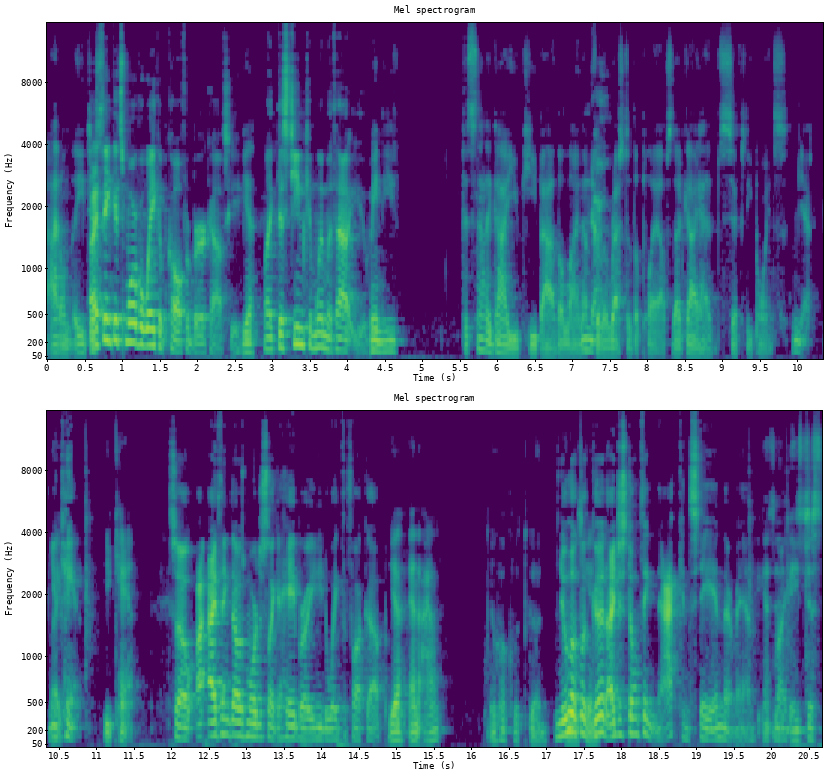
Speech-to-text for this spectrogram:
I don't. He just, I think it's more of a wake up call for Burakovsky. Yeah. Like this team can win without you. I mean, he. That's not a guy you keep out of the lineup for the rest of the playoffs. That guy had sixty points. Yeah. You Like, can't. You can't. So I, I think that was more just like a hey bro, you need to wake the fuck up. Yeah, and I. Newhook looked good. Newhook looked game. good. I just don't think Knack can stay in there, man. It's Like, he's just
